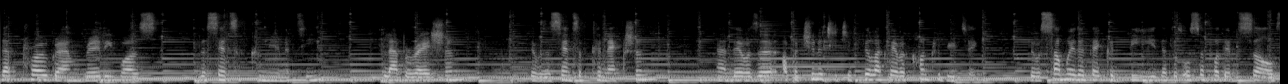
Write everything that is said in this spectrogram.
that program really was the sense of community, collaboration. There was a sense of connection and there was an opportunity to feel like they were contributing. There was somewhere that they could be that was also for themselves.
